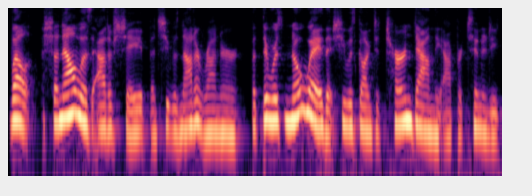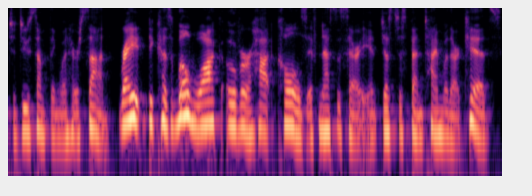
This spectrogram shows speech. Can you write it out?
Well, Chanel was out of shape and she was not a runner, but there was no way that she was going to turn down the opportunity to do something with her son, right? Because we'll walk over hot coals if necessary and just to spend time with our kids.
